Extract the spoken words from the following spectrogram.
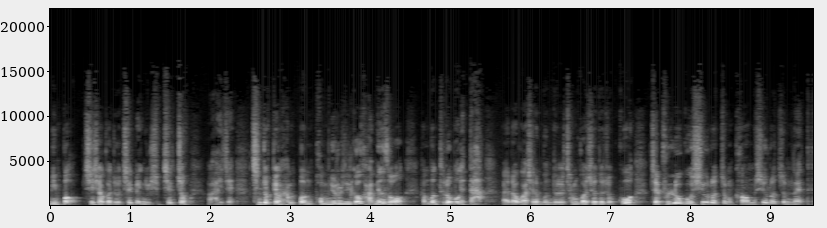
민법 치셔가지고 767조 아 이제 친족평 한번 법률을 읽어 가면서 한번 들어보겠다라고 하시는 분들 참고하셔도 좋고 제 블로그 siwo.com siwo.net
